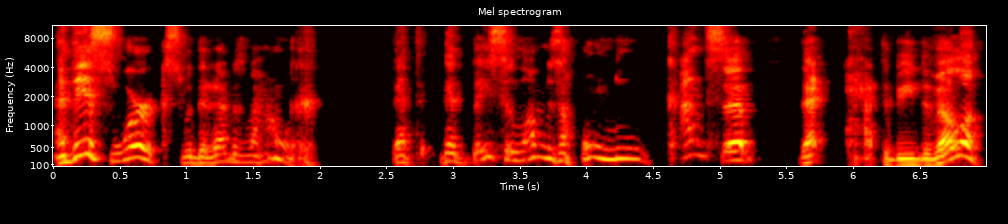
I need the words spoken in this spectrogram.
and this works with the Rebbe's Mahalach. That that Beis Elam is a whole new concept that had to be developed.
